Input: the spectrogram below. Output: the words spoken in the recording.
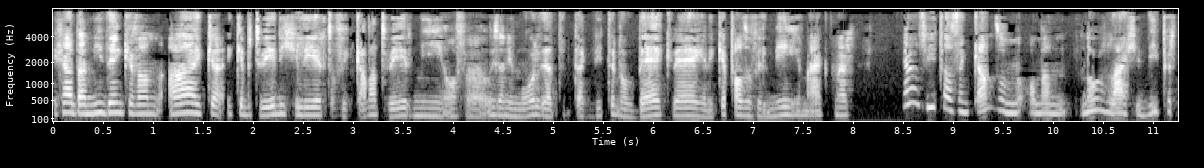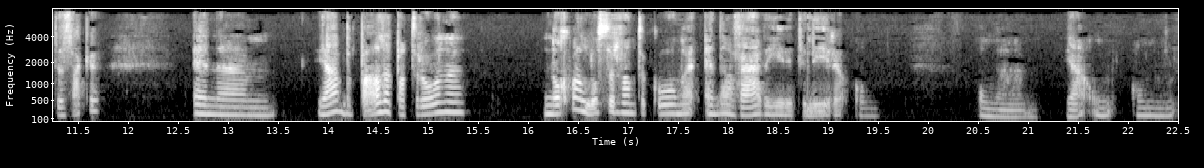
ga dan niet denken van, ah, ik, ik heb het weer niet geleerd, of ik kan het weer niet, of uh, hoe is dat nu mogelijk dat, dat ik dit er nog bij krijg, en ik heb al zoveel meegemaakt. Maar ja, zie het als een kans om, om dan nog een laagje dieper te zakken. En um, ja, bepaalde patronen nog wel losser van te komen en dan vaardigheden te leren om, om, uh, ja, om, om,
